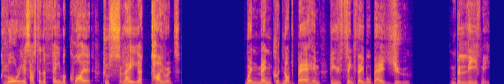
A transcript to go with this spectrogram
glorious as to the fame acquired, to slay a tyrant? When men could not bear him, do you think they will bear you? Believe me,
